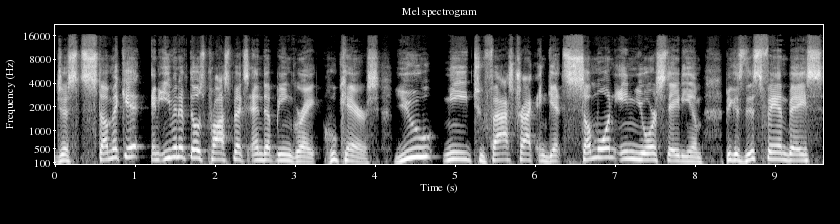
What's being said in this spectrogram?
just stomach it. And even if those prospects end up being great, who cares? You need to fast track and get someone in your stadium because this fan base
